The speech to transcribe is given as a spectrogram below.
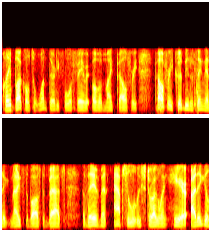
Clay Buchholz a 134 favorite over Mike Pelfrey. Pelfrey could be the thing that ignites the Boston Bats. They have been absolutely struggling here. I think you'll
